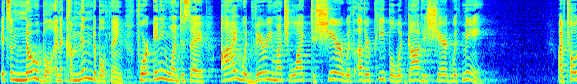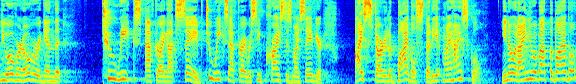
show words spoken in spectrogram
It's a noble and a commendable thing for anyone to say, I would very much like to share with other people what God has shared with me. I've told you over and over again that two weeks after I got saved, two weeks after I received Christ as my Savior, I started a Bible study at my high school. You know what I knew about the Bible?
